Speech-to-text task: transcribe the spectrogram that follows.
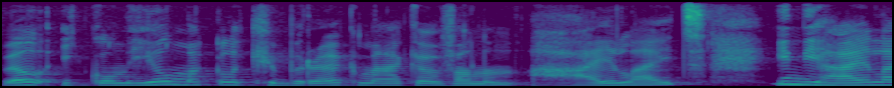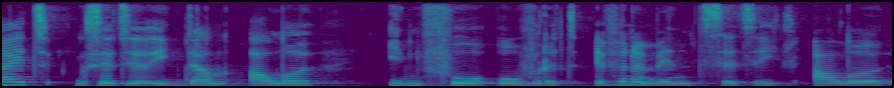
Wel, ik kon heel makkelijk gebruik maken van een highlight. In die highlight zette ik dan alle info over het evenement, zette ik alle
